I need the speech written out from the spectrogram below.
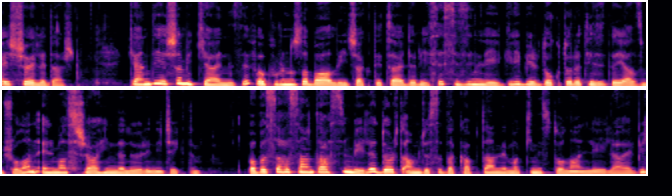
Ve şöyle der. Kendi yaşam hikayenizi vapurunuza bağlayacak detayları ise sizinle ilgili bir doktora tezi de yazmış olan Elmas Şahin'den öğrenecektim. Babası Hasan Tahsin Bey ile dört amcası da kaptan ve makinist olan Leyla Erbil,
